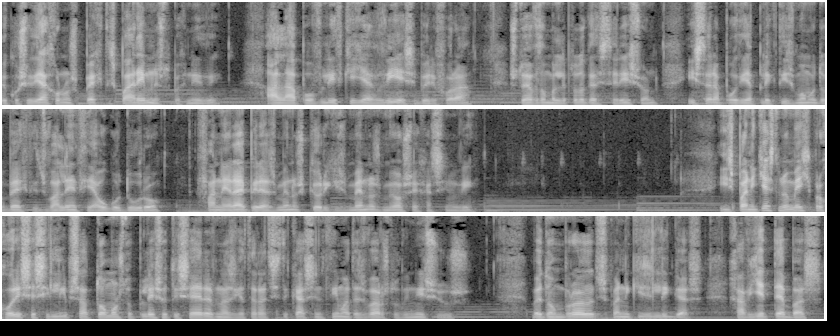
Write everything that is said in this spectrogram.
Ο 22χρονο παίχτης παρέμεινε στο παιχνίδι, αλλά αποβλήθηκε για βίαιη συμπεριφορά στο 7ο λεπτό των καθυστερήσεων, ύστερα από διαπληκτισμό με τον παίχτη της Βαλένθια Ούγκο Ντούρο, φανερά επηρεασμένος και οργισμένος με όσα είχαν συμβεί. Η Ισπανική αστυνομία έχει προχωρήσει σε συλλήψεις ατόμων στο πλαίσιο της έρευνας για τα ρατσιστικά συνθήματα εις βάρος του Βινίσιους, με τον πρόεδρο της Ισπανικής Λίγκας, Χαβιέ Τέμπας,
